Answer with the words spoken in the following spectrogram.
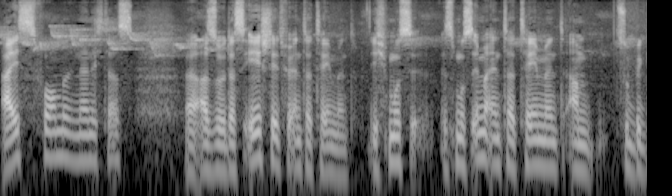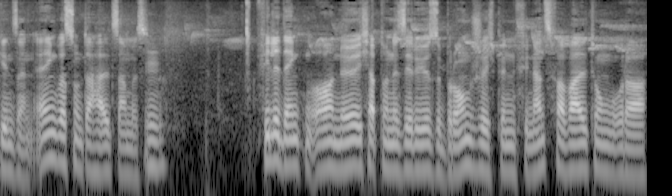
Eisformel, nenne ich das. Äh, also das E steht für Entertainment. Ich muss, es muss immer Entertainment am, zu Beginn sein, irgendwas Unterhaltsames. Mhm. Viele denken, oh nö, ich habe doch eine seriöse Branche, ich bin Finanzverwaltung oder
